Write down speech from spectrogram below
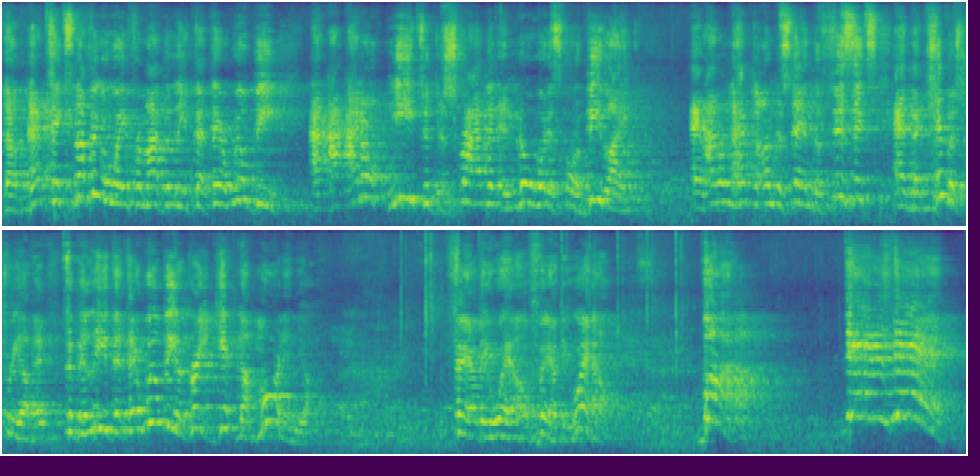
Now, that takes nothing away from my belief that there will be, I, I, don't need to describe it and know what it's going to be like and I don't have to understand the physics and the chemistry of it to believe that there will be a great getting up morning, y'all. Thee well, thee well. But dead is dead.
